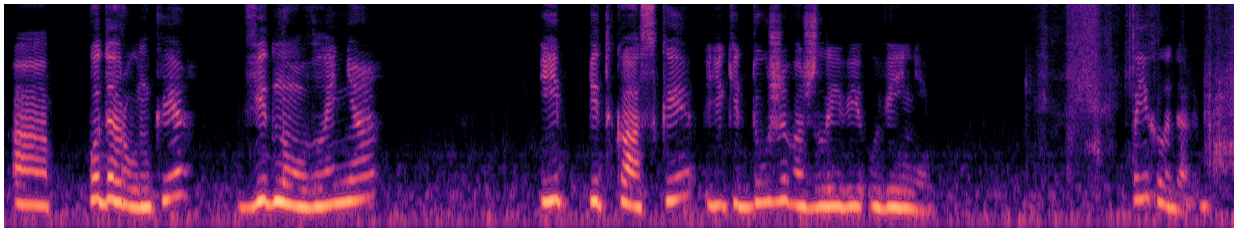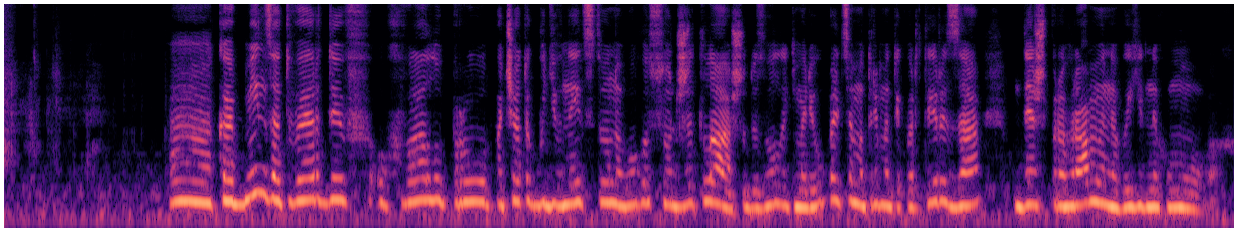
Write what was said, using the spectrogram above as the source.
А, подарунки, відновлення і підказки, які дуже важливі у війні. Поїхали далі. Кабмін затвердив ухвалу про початок будівництва нового соцжитла, що дозволить маріупольцям отримати квартири за держпрограмою на вигідних умовах.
